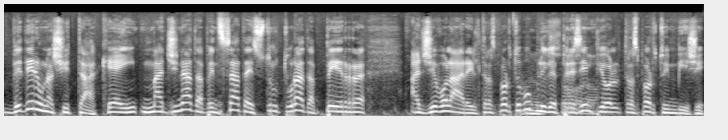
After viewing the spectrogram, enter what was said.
vedere una città che è immaginata, pensata e strutturata per agevolare il trasporto pubblico e per esempio il trasporto in bici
